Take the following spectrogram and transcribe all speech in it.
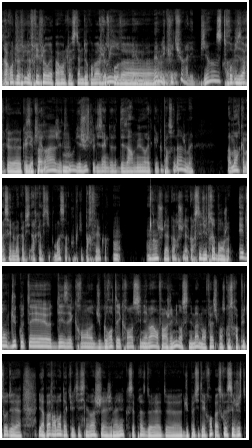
par contre, le, free flow, ouais, par contre, le système de combat, je le trouve. Euh, même l'écriture, elle est bien. C'est trop bizarre que qu'il y ait pas. et tout. Il y a juste le design des armures et de quelques personnages, mais vraiment Arkham Asylum, Arkham City, pour moi, c'est un couple qui est parfait, quoi. Mm. Non, je suis d'accord, je suis d'accord. C'est du très bon jeu. Et donc, du côté euh, des écrans, du grand écran cinéma, enfin, j'ai mis dans le cinéma, mais en fait, je pense que ce sera plutôt des. Il n'y a pas vraiment d'actualité cinéma. J'imagine que c'est presque de, du petit écran parce que c'est juste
